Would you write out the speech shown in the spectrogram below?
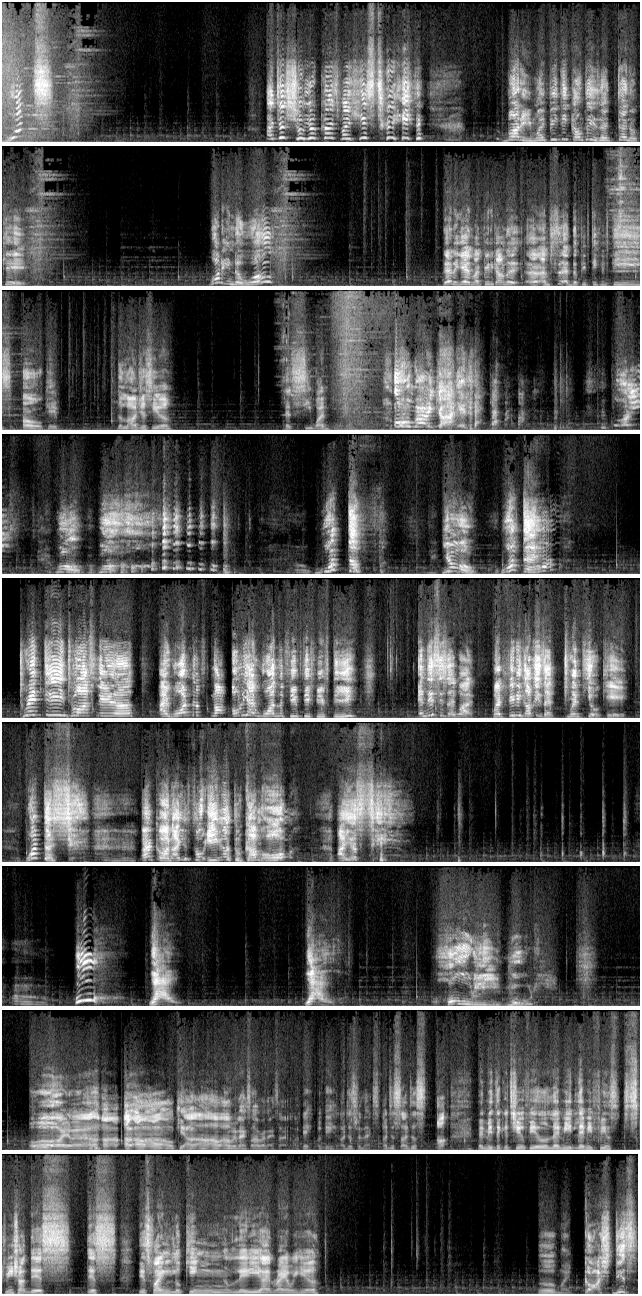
What? I just show you guys my history. Buddy, my pity counter is at 10, okay. What in the world? Then again, my pity counter, uh, I'm still at the 50-50s. Oh, okay. The largest here. See one. Oh my god! It Whoa! Whoa! what the Yo! What the hell? 20 draws later, I won the- not only I won the 50-50, and this is like what? My feeling count is at 20, okay. What the sh- Acheron, are you so eager to come home? Are you serious? Wow! Wow! Holy moly! Oh, okay, I'll, I'll, I'll relax, I'll relax, okay, okay, I'll just relax, I'll just, I'll just, I'll, let me take a chill feel, let me, let me screenshot this, this, this fine looking lady right over here. Oh my gosh, this,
